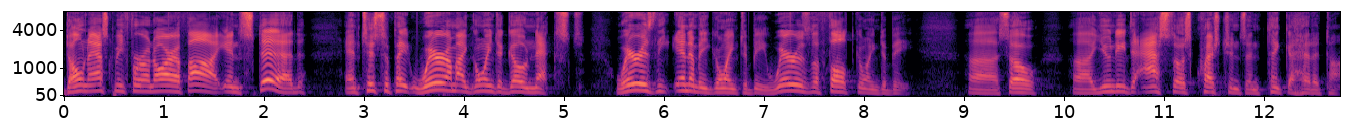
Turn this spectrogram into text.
don't ask me for an RFI. Instead, anticipate where am I going to go next? Where is the enemy going to be? Where is the fault going to be? Uh, so uh, you need to ask those questions and think ahead of time.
